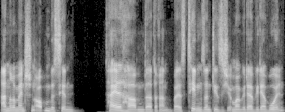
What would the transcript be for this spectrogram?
andere Menschen auch ein bisschen teilhaben daran, weil es Themen sind, die sich immer wieder wiederholen.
